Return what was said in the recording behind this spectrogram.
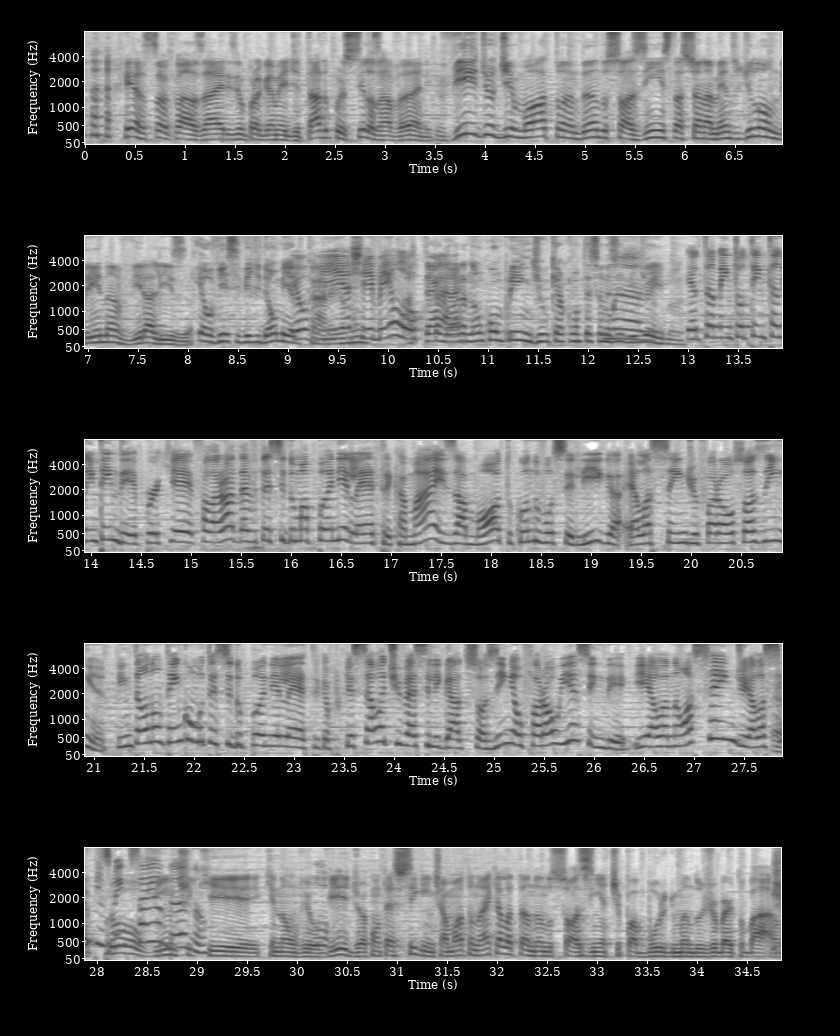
Eu sou o Klaus Aires e o programa é editado por Silas Ravani. Vídeo de moto andando sozinho em estacionamento de Londrina viraliza. Eu vi esse vídeo e deu medo, Eu cara. vi e não- achei bem louco, Até cara. agora não compreendi o que aconteceu nesse Mano, vídeo aí, mano. Eu também tô tentando entender, porque falaram, ah, deve ter sido uma pane elétrica, mas a moto, quando você liga, ela acende o farol sozinha. Então não tem como ter sido pane elétrica, porque se ela tivesse ligado sozinha, o farol ia acender. E ela não acende, ela simplesmente é, pro sai andando. que, que não viu o vídeo, acontece o seguinte, a moto não é que ela tá andando sozinha, tipo a Burgman do Gilberto Barros,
